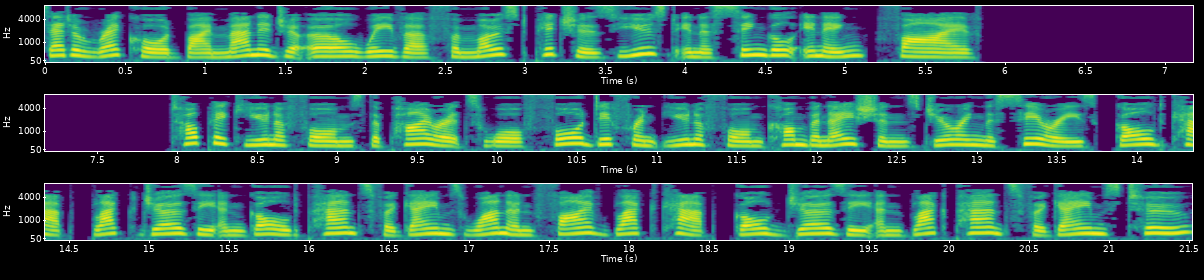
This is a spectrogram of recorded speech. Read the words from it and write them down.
set a record by manager Earl Weaver for most pitches used in a single inning five. Topic uniforms The Pirates wore four different uniform combinations during the series, gold cap, black jersey and gold pants for Games 1 and 5 black cap, gold jersey and black pants for Games 2,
